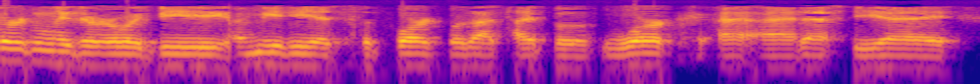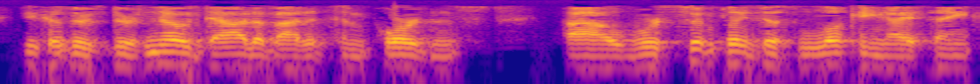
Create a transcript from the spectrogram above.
certainly there would be immediate support for that type of work at, at FDA because there's there's no doubt about its importance uh, we're simply just looking, I think,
